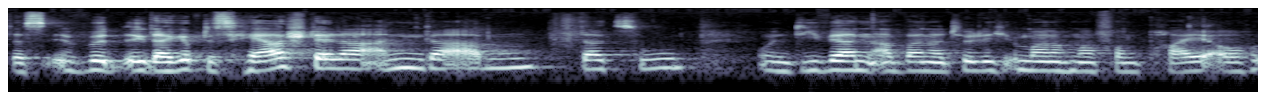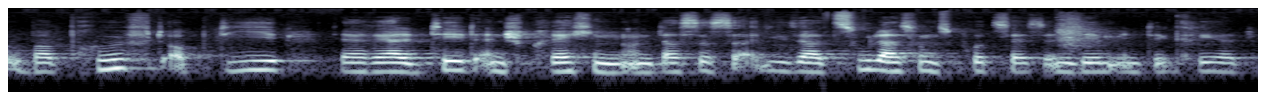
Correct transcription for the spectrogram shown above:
das wird, da gibt es Herstellerangaben dazu. Und die werden aber natürlich immer noch mal vom PI auch überprüft, ob die der Realität entsprechen. Und das ist dieser Zulassungsprozess in dem integriert.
